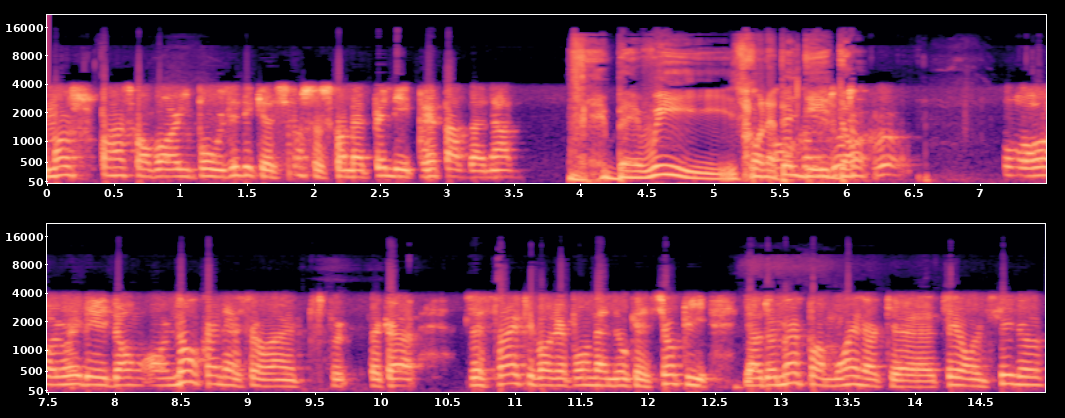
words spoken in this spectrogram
moi, je pense qu'on va y poser des questions sur ce qu'on appelle les prêts pardonnables. Ben oui, ce qu'on appelle des dons. oh, oui, des dons. On, nous, on connaît ça un petit peu. Fait que j'espère qu'il va répondre à nos questions. Puis il en demeure pas moins là, que, tu sais, on le sait, là,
